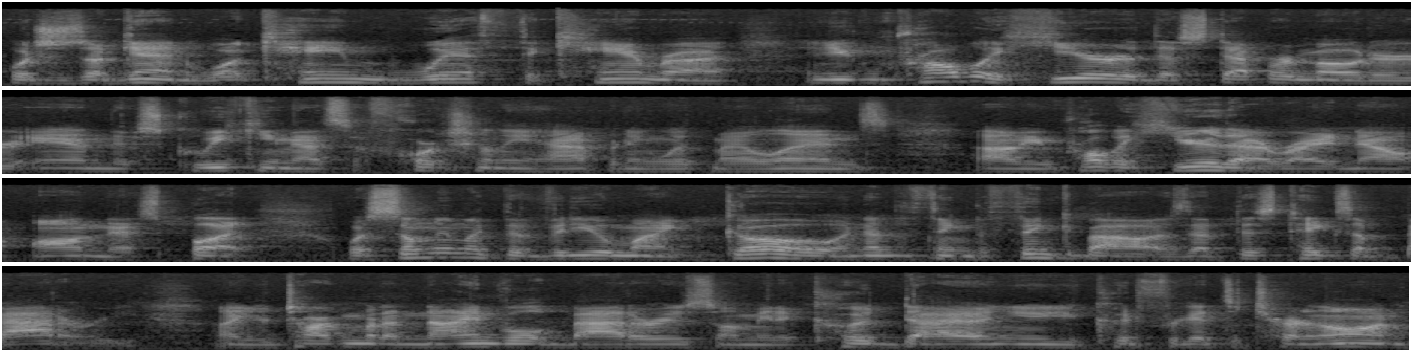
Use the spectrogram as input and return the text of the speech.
which is again what came with the camera, and you can probably hear the stepper motor and the squeaking that's unfortunately happening with my lens. Um, you can probably hear that right now on this, but with something like the VideoMic Go, another thing to think about is that this takes a battery. Uh, you're talking about a 9 volt battery, so I mean it could die on you, you could forget to turn it on,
